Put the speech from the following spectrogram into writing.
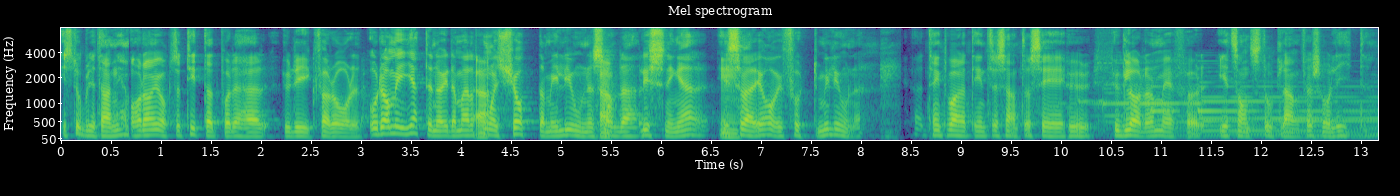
i Storbritannien har de ju också tittat på det här, hur det gick förra året. Och de är jättenöjda med att ja. de har 28 miljoner sålda ja. lyssningar. Mm. I Sverige har vi 40 miljoner. Jag tänkte bara att det är intressant att se hur, hur glada de är för, i ett sånt stort land, för så lite.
